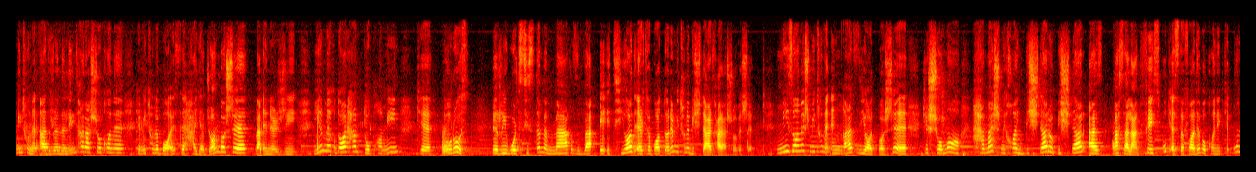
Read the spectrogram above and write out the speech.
می‌تونه ادرنالین ترشح کنه که می‌تونه باعث هیجان باشه و انرژی. یه مقدار هم دوپامین که درست به ریورد سیستم مغز و اعتیاد ارتباط داره می‌تونه بیشتر ترشح بشه. میزانش می‌تونه انقدر زیاد باشه که شما همش می‌خواین بیشتر و بیشتر از مثلا فیسبوک استفاده بکنید که اون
